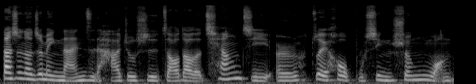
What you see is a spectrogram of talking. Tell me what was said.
但是呢，这名男子他就是遭到了枪击。而最后不幸身亡。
